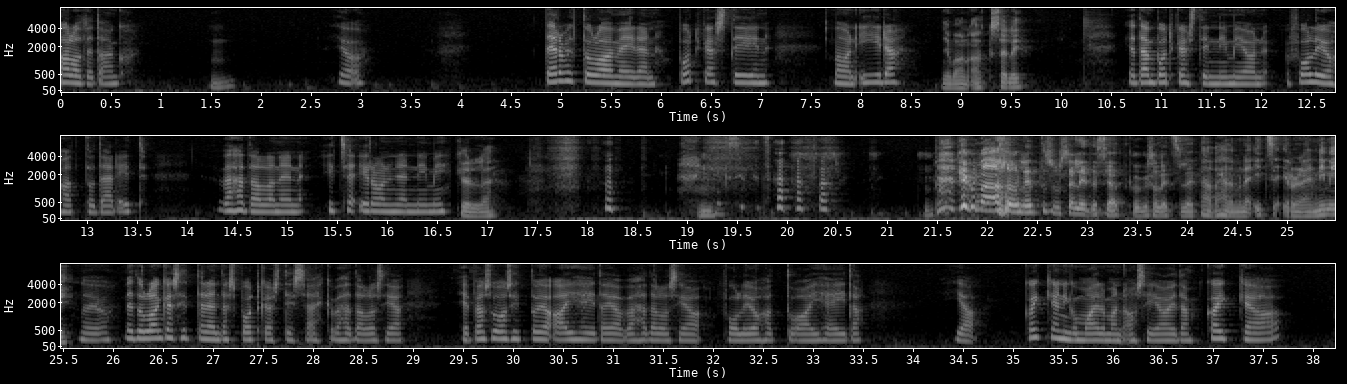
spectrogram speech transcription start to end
Aloitetaanko? Mm. Joo. Tervetuloa meidän podcastiin. Mä oon Iida Ja mä oon Akseli. ja tämän podcastin nimi on Foliohattutädit. Vähän tällainen itseironinen nimi. Kyllä. Miksi mitään? kun mä luulin, että sun selitys jatkuu, kun sä olit silleen, että tää on vähän tämmönen itseironinen nimi. No joo. Me tullaan käsittelemään tässä podcastissa ehkä vähän tällaisia epäsuosittuja aiheita ja vähän tällaisia foliohattuaiheita. Ja kaikkia niin maailman asioita. Kaikkea,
